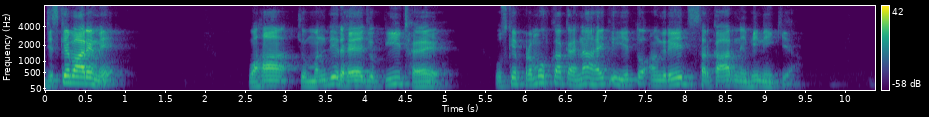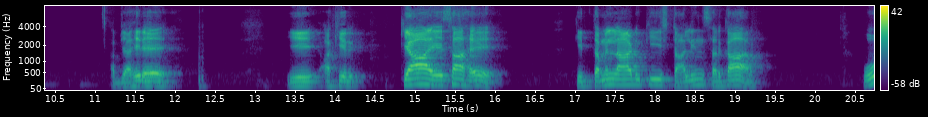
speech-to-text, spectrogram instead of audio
जिसके बारे में वहाँ जो मंदिर है, जो पीठ है, उसके प्रमुख का कहना है कि ये तो अंग्रेज़ सरकार ने भी नहीं किया। अब ज़ाहिर है, ये आखिर क्या ऐसा है कि तमिलनाडु की स्टालिन सरकार, वो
